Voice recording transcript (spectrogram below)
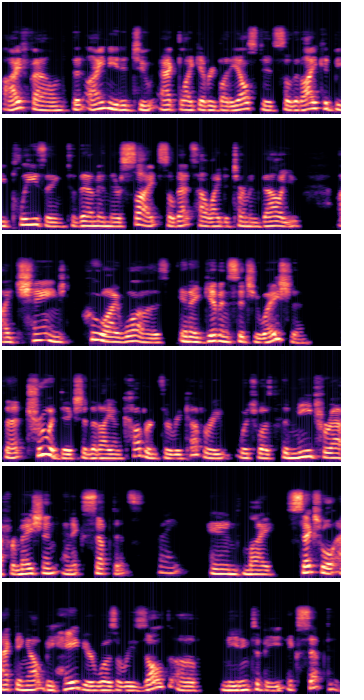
I found that I needed to act like everybody else did so that I could be pleasing to them in their sight. So that's how I determined value. I changed who I was in a given situation. That true addiction that I uncovered through recovery, which was the need for affirmation and acceptance. Right. And my sexual acting out behavior was a result of needing to be accepted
